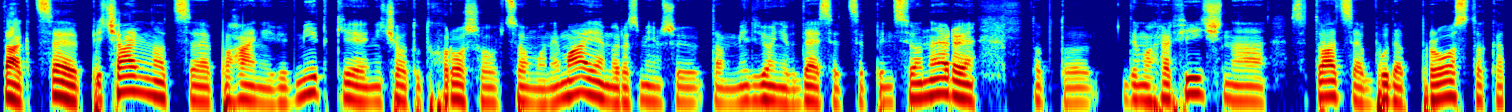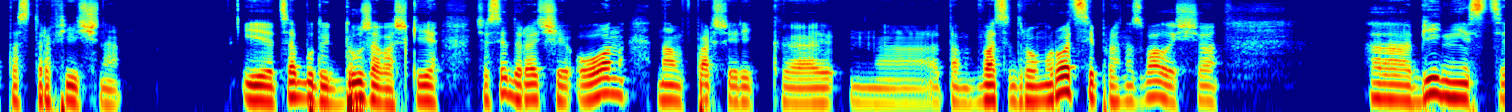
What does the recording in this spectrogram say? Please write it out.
Так, це печально, це погані відмітки, нічого тут хорошого в цьому немає. Ми розуміємо, що там мільйонів 10 це пенсіонери, тобто демографічна ситуація буде просто катастрофічна. І це будуть дуже важкі часи. До речі, ООН нам в перший рік, е, е, там в 22-му році, прогнозували, що. Е, бідність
